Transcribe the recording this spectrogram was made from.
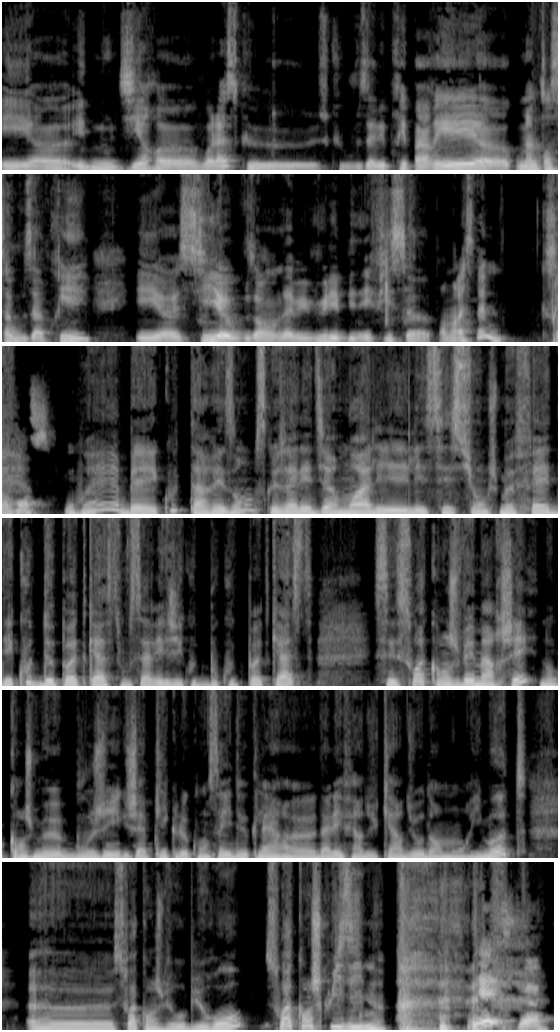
et, euh, et de nous dire, euh, voilà, ce que, ce que vous avez préparé, euh, combien de temps ça vous a pris et euh, si euh, vous en avez vu les bénéfices euh, pendant la semaine. Qu'est-ce penses? Ouais, ben écoute, t'as raison, parce que j'allais dire, moi, les, les sessions que je me fais d'écoute de podcast, vous savez que j'écoute beaucoup de podcasts, c'est soit quand je vais marcher, donc quand je me bouge et que j'applique le conseil de Claire euh, d'aller faire du cardio dans mon remote, euh, soit quand je vais au bureau, soit quand je cuisine. Yes!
